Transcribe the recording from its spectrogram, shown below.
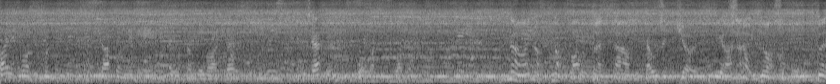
players might be putting some stuff on their hands or something like that. It's happened. What, like a flubber. No, not not flutter, but um, That was a joke. yeah, I It's know, not not possible. But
